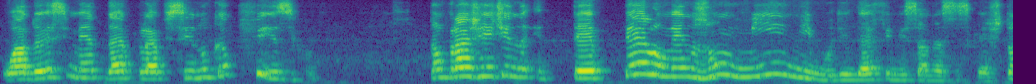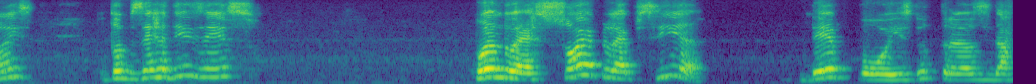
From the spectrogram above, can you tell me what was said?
o adoecimento da epilepsia no campo físico. Então, para a gente ter pelo menos um mínimo de definição dessas questões, o doutor Bezerra diz isso. Quando é só epilepsia, depois do transe, da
